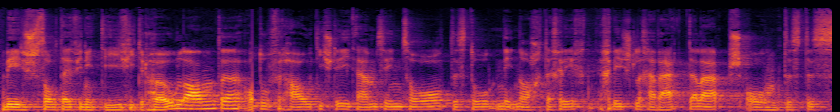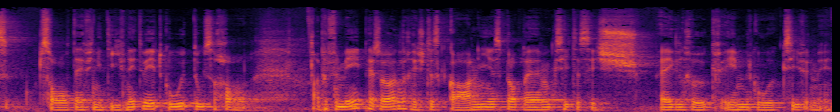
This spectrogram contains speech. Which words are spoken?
wirst so definitiv in der Hölle landen und du verhaltest dich in dem Sinn so, dass du nicht nach den christlichen Werten lebst und dass das so definitiv nicht wird gut rauskommen. Aber für mich persönlich ist das gar nie ein Problem gewesen. Das ist eigentlich wirklich immer gut für mich.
